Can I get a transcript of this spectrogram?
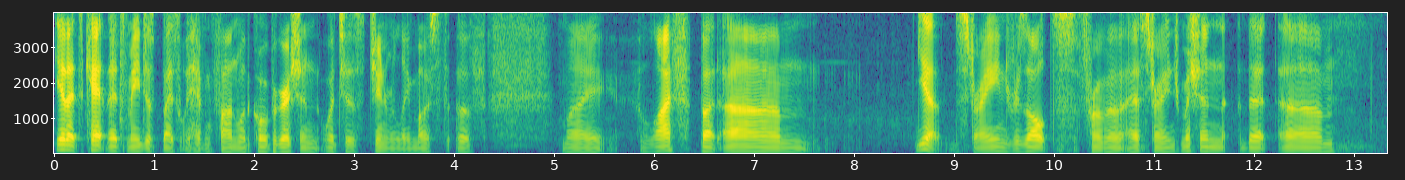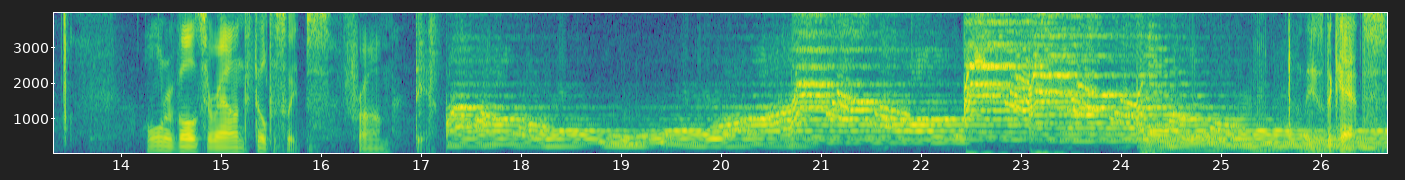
yeah, that's cat. That's me just basically having fun with chord progression, which is generally most of my life. But um, yeah, strange results from a, a strange mission that um, all revolves around filter sweeps from there. There's the cats.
